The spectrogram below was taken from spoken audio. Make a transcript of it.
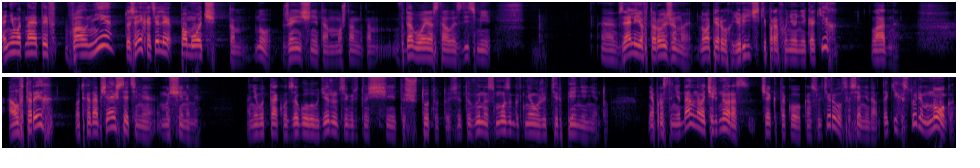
они вот на этой волне, то есть они хотели помочь там, ну, женщине, там, может, она там вдовой осталась с детьми. Э, взяли ее второй женой. Ну, во-первых, юридических прав у нее никаких, ладно. А во-вторых, вот когда общаешься с этими мужчинами, они вот так вот за голову держатся и говорят, вообще, это что-то, то есть это вынос мозга, говорит, у меня уже терпения нету. Я просто недавно в очередной раз человека такого консультировал, совсем недавно. Таких историй много.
